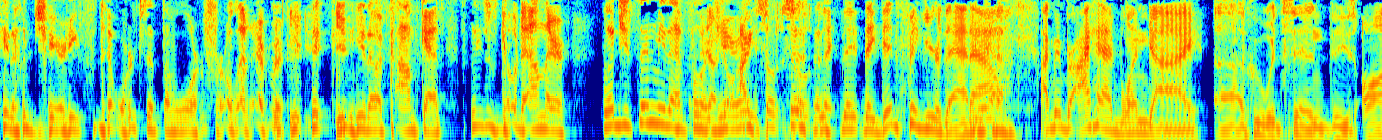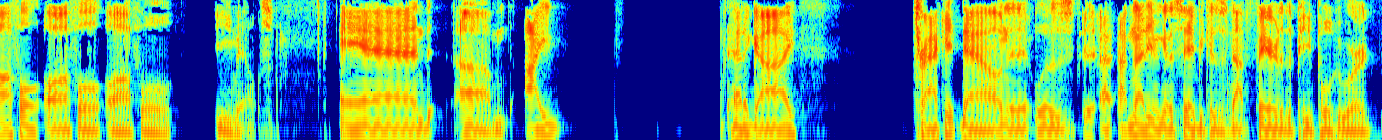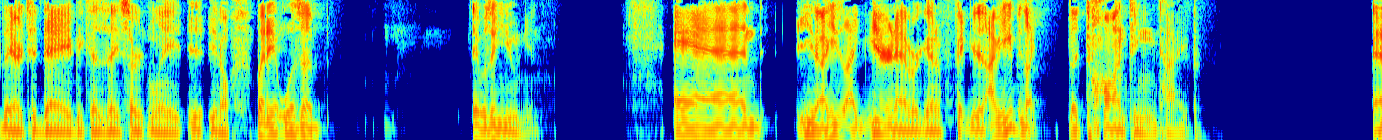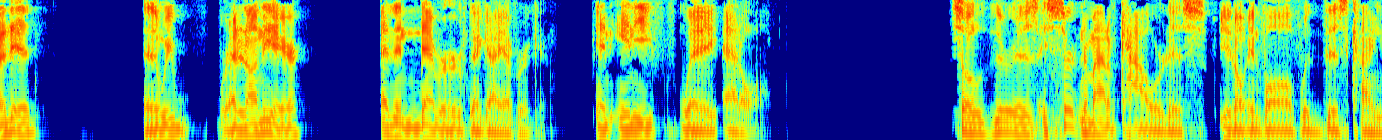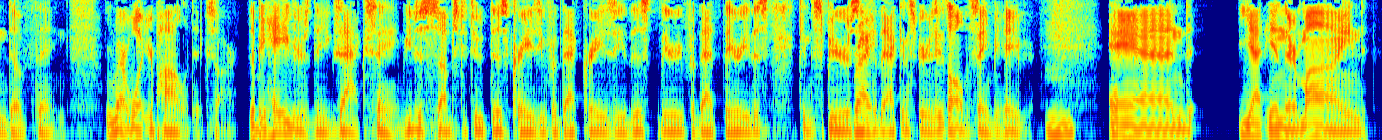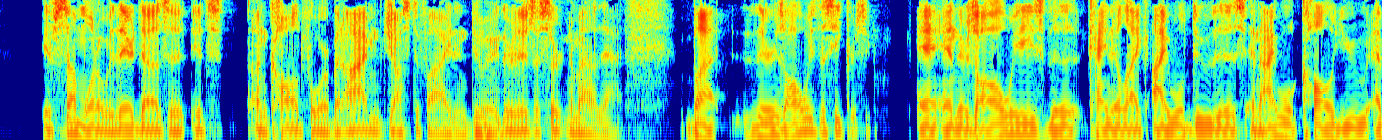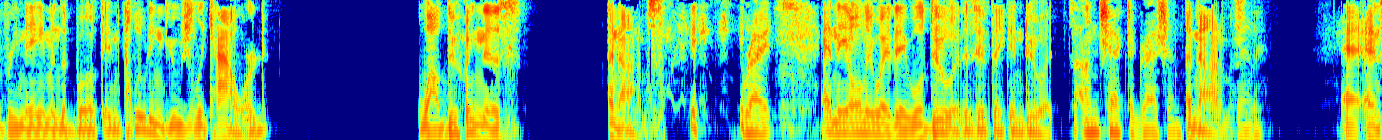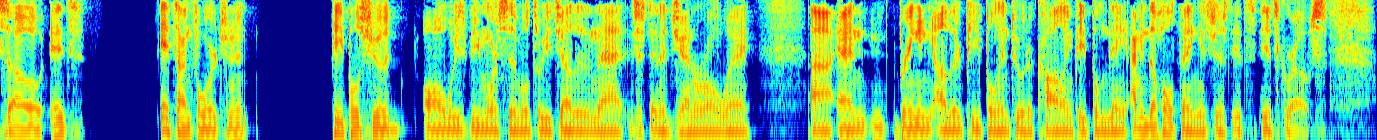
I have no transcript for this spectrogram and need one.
you know, Jerry that works at the wharf or whatever, you know, at Comcast. You just go down there. What'd you send me that for, No, no, Jerry? I- so, so they, they, they did figure that out. Yeah. I remember I had one guy, uh, who would send these awful, awful, awful emails. And, um, I had a guy track it down and it was, I, I'm not even going to say because it's not fair to the people who are there today because they certainly, you know, but it was a, it was a union. And, you know, he's like, you're never going to figure, I mean, he was like the taunting type. And I did. And then we read it on the air and then never heard from that guy ever again in any way at all. So there is a certain amount of cowardice, you know, involved with this kind of thing. Remember what your politics are. The behavior is the exact same. You just substitute this crazy for that crazy, this theory for that theory, this conspiracy Right. for that conspiracy. It's all the same behavior. Mm-hmm. And yet in their mind, if someone over there does it, it's uncalled for, but I'm justified in doing it. There is a certain amount of that. But there's always the secrecy. And, and there's always the kind of like, I will do this and I will call you every name in the book, including usually coward, while doing this anonymously. right. And the only way they will do it is if they can do it It's unchecked aggression. anonymously. And, and so it's, it's unfortunate. People should always be more civil to each other than that, just in a general way. Uh, and bringing other people into it or calling people name. I mean, the whole thing is just, it's, it's gross.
